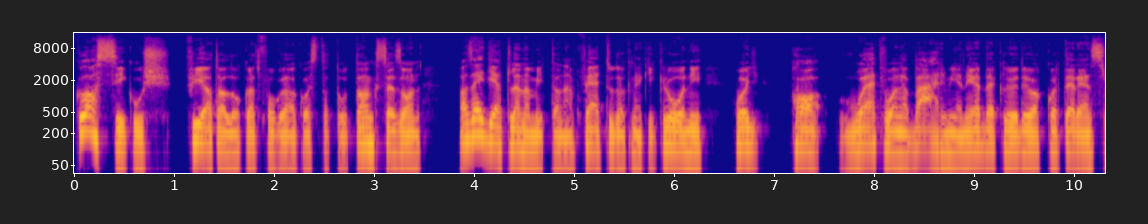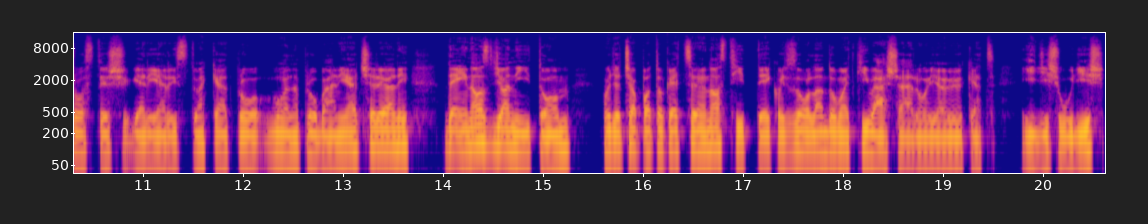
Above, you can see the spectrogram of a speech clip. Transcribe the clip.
klasszikus, fiatalokat foglalkoztató tankszezon, az egyetlen, amit talán fel tudok nekik róni, hogy ha volt volna bármilyen érdeklődő, akkor Terence Ross és Gary harris meg kellett pró- volna próbálni elcserélni, de én azt gyanítom, hogy a csapatok egyszerűen azt hitték, hogy az Orlando majd kivásárolja őket, így is, úgy is,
